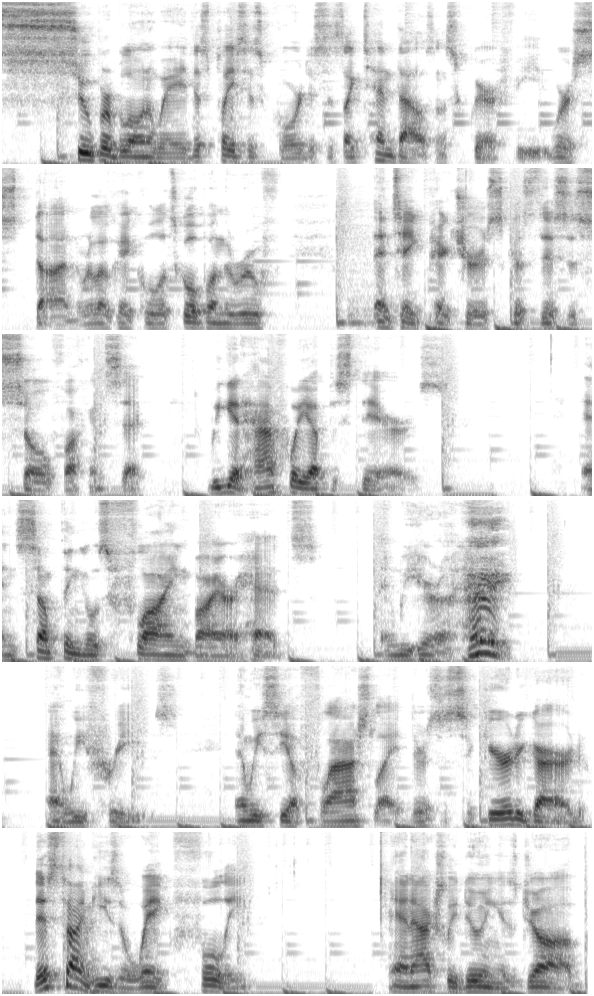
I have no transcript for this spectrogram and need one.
super blown away. This place is gorgeous. It's like 10,000 square feet. We're stunned. We're like, okay, cool. Let's go up on the roof and take pictures because this is so fucking sick. We get halfway up the stairs and something goes flying by our heads and we hear a hey and we freeze then we see a flashlight there's a security guard this time he's awake fully and actually doing his job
